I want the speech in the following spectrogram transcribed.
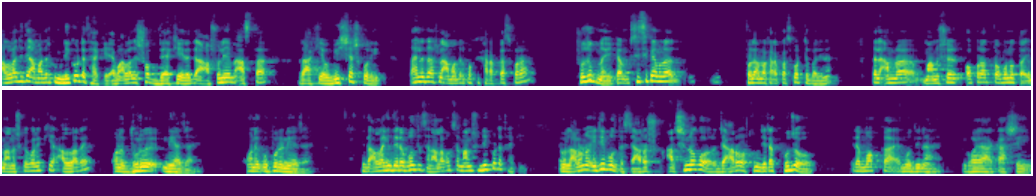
আল্লাহ যদি আমাদের খুব নিকটে থাকে এবং আল্লাহ যদি সব দেখে, এটা যদি আসলে আমি আস্থা রাখি এবং বিশ্বাস করি, তাহলে তো আসলে আমাদের পক্ষে খারাপ কাজ করা সুযোগ নাই। কারণ সিসি ক্যামেরা ফলে আমরা খারাপ কাজ করতে পারি না। তাহলে আমরা মানুষের অপরাধ প্রবণতায় মানুষকে করে কি আল্লাহরে অনেক দূরে নিয়ে যায়, অনেক উপরে নিয়ে যায়। কিন্তু আল্লাহ কিন্তু এটা বলতেছেন। আল্লাহ বলছে মানুষের নিকটে থাকি। এবং লালনও এটাই বলতেছে আরও আর শ্রীনগর যে আরও তুমি যেটা খুঁজো, এটা মক্কায়, মদিনায়, গয়া, কাশি,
